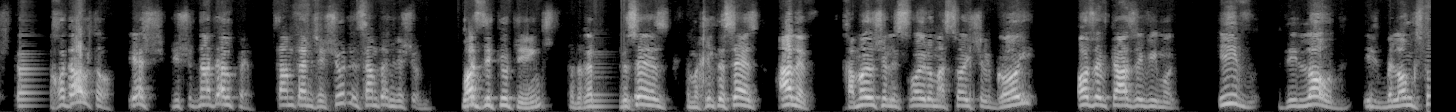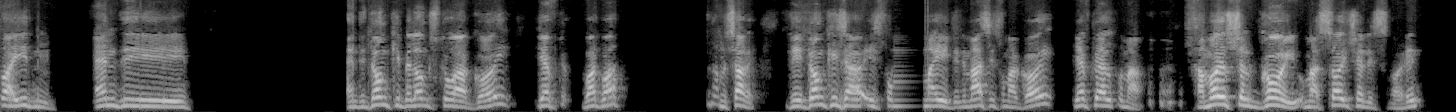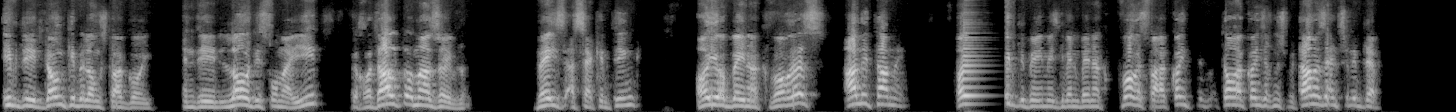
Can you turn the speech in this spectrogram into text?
chodalto. Yes, you should not help him. Sometimes you should and sometimes you shouldn't. What's the two things? The Rebbe says, the Mechilta says, Aleph, chamer shel Yisrael u'masoy shel goy, ozev tazev imoy. If the load is belongs to a Eden and the and the donkey belongs to a goy, you have to, what, what? I'm sorry. The donkey is, a, is from and the mass is from a goy, you have to help him out. Chamoy shel goy u'masoy shel Israel, if the donkey belongs to a goy, and the load is from Ma'id, v'chodalto ma'azoiv lo. There's a second thing, oyo bein akvores, alle tame. Oyo the bein is given bein akvores, for a coin, Torah coin sich nicht mit tame sein, zu them.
